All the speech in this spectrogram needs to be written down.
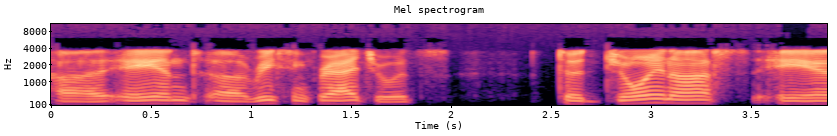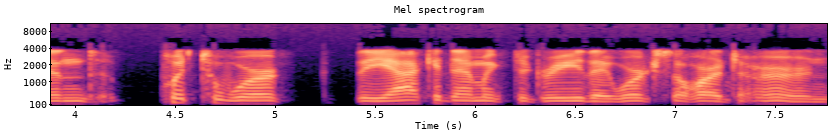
uh, and uh, recent graduates to join us and put to work the academic degree they work so hard to earn.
